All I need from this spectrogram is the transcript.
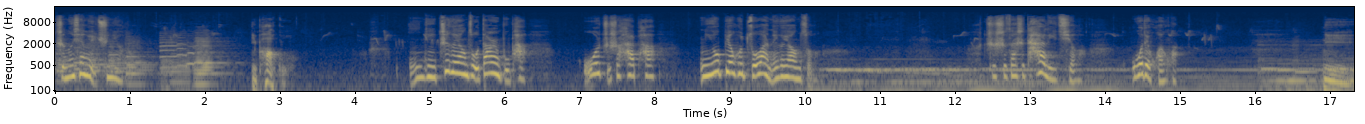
只能先委屈你了。你怕姑？你这个样子，我当然不怕。我只是害怕，你又变回昨晚那个样子了。这实在是太离奇了，我得缓缓。你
